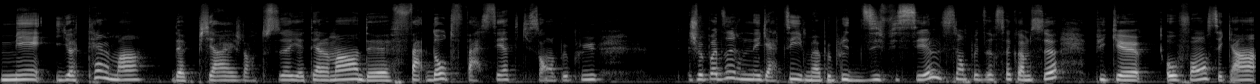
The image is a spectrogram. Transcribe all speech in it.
mais il y a tellement de pièges dans tout ça, il y a tellement d'autres facettes qui sont un peu plus je veux pas dire négatives, mais un peu plus difficiles, si on peut dire ça comme ça. Puis que, au fond, c'est quand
